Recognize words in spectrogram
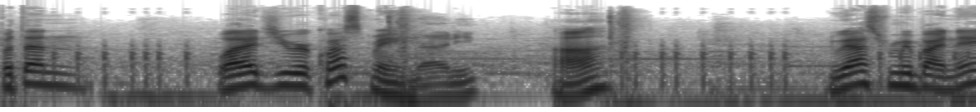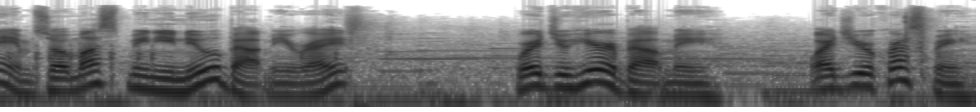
But then, why did you request me? Nani? Huh? You asked for me by name, so it must mean you knew about me, right? Where'd you hear about me? Why'd you request me?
